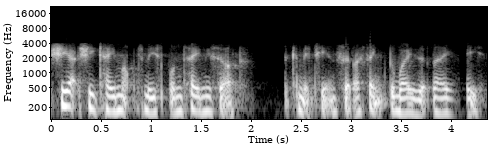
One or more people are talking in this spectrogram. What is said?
she actually came up to me spontaneously after the committee and said, I think the way that they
